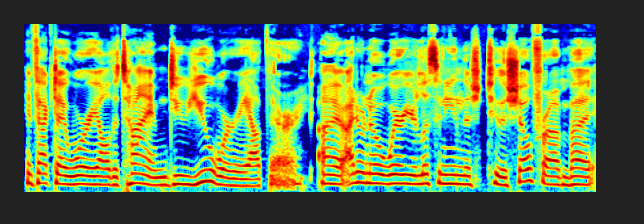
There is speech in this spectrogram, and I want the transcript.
in fact, I worry all the time. Do you worry out there? I, I don't know where you're listening to the show from, but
